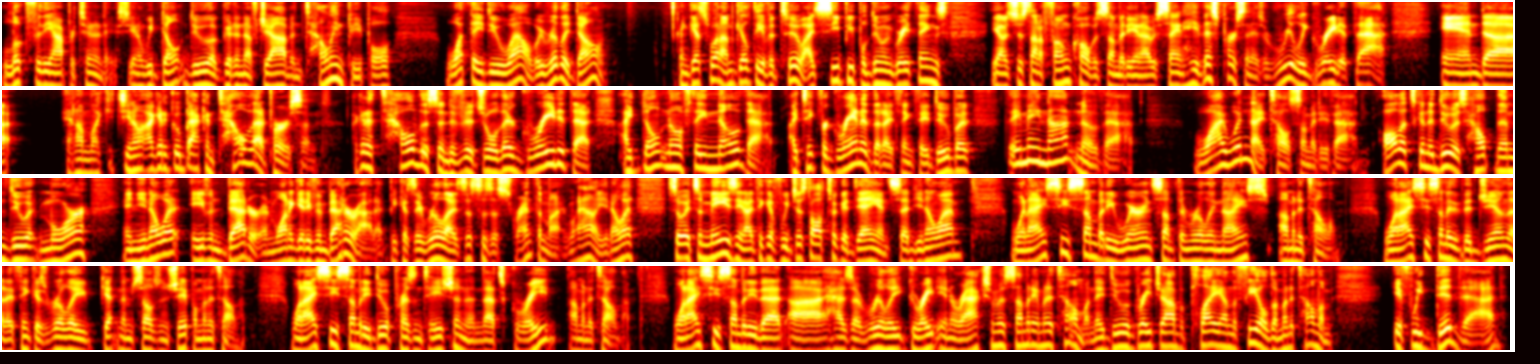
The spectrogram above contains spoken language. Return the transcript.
Look for the opportunities. You know, we don't do a good enough job in telling people what they do well. We really don't. And guess what? I'm guilty of it too. I see people doing great things. You know, I was just on a phone call with somebody and I was saying, hey, this person is really great at that. And, uh, and I'm like, you know, I got to go back and tell that person. I got to tell this individual they're great at that. I don't know if they know that. I take for granted that I think they do, but they may not know that. Why wouldn't I tell somebody that? All it's going to do is help them do it more. And you know what? Even better and want to get even better at it because they realize this is a strength of mine. Wow, you know what? So it's amazing. I think if we just all took a day and said, you know what? When I see somebody wearing something really nice, I'm going to tell them. When I see somebody at the gym that I think is really getting themselves in shape, I'm going to tell them. When I see somebody do a presentation and that's great, I'm going to tell them. When I see somebody that uh, has a really great interaction with somebody, I'm going to tell them. When they do a great job of play on the field, I'm going to tell them. If we did that,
